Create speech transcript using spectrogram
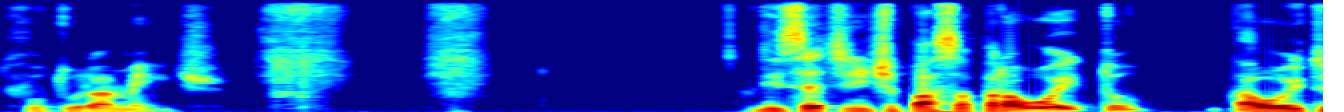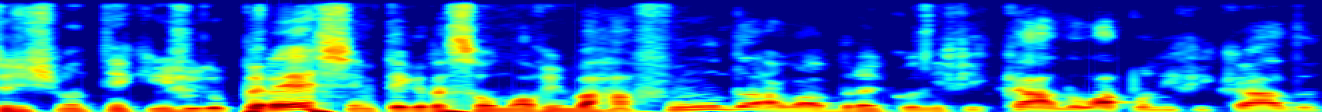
futuramente. De 7 a gente passa para 8. Da 8 a gente mantém aqui em Júlio Preste, a integração nova em Barra Funda, Água Branca unificada, Lapa unificada.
